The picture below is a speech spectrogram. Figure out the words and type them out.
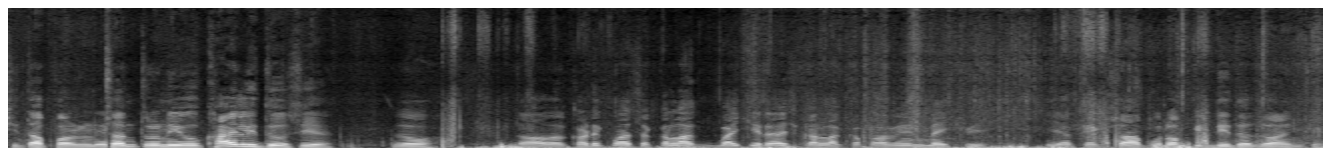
સીતાફળ સંતરું એવું ખાઈ લીધું છે. જો, તો હવે ઘડીક પાસે કલાક બાકી રહીશ કલાક કપા વીણ નાખવી. એક એક સા પૂરો પી દીધો જો એમ કે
